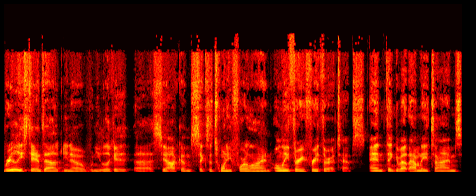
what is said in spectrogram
really stands out, you know, when you look at uh, Siakam's six of twenty-four line, only three free throw attempts, and think about how many times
